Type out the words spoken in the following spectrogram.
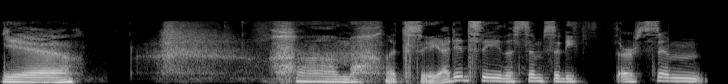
Yeah. Um, let's see. I did see the SimCity th- or Sim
